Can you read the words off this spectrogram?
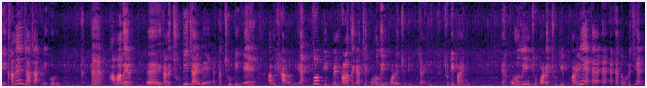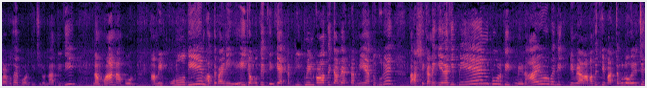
যেখানেই যা চাকরি করুক হ্যাঁ আমাদের এখানে ছুটি চাইলে একটা ছুটি যে আমি সারা, এত ট্রিটমেন্ট করাতে গেছে কোনো দিন বরের ছুটি চাইনি, ছুটি পাইনি। এক কোনোদিন ছু- বরের ছুটি হয়নি, একা একা একা একা দৌড়েছি, একবার বোধহয় বর গেছিল। না দিদি, না মা, না বোন। আমি কোনো দিন ভাবতে পারিনি, এই জগতে থেকে একটা ট্রিটমেন্ট করাতে যাবে একটা মেয়ে এত দূরে, তার সেখানে গিয়ে নাকি পেনফুল ট্রিটমেন্ট আয়ুর্বেদিক ট্রিটমেন্ট আর আমাদের যে বাচ্চাগুলো হয়েছে,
